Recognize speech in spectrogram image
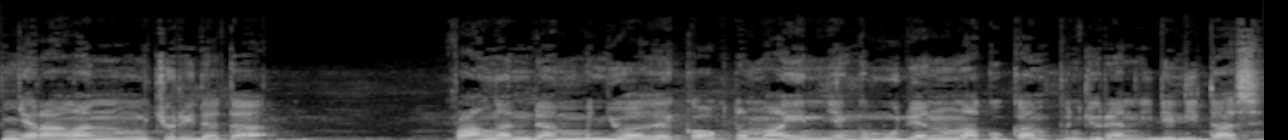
Penyerangan mencuri data pelanggan dan penjualnya ke oknum lain yang kemudian melakukan pencurian identitas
